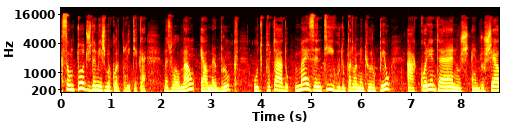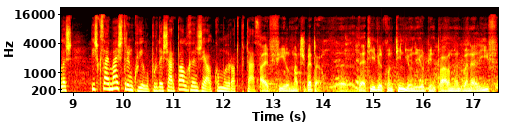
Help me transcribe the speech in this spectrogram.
que são todos da mesma cor política, mas o alemão Elmar Bruck, o deputado mais antigo do Parlamento Europeu, há 40 anos em Bruxelas, diz que sai mais tranquilo por deixar Paulo Rangel como eurodeputado. I feel much better uh, that he will continue in the European Parliament when I leave.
